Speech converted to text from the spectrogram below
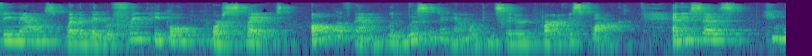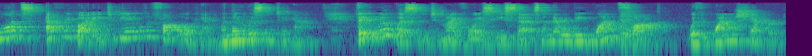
females, whether they were free people or slaves. All of them who would listen to him were considered part of his flock. And he says he wants everybody to be able to follow him when they listen to him. They will listen to my voice, he says, and there will be one flock with one shepherd.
